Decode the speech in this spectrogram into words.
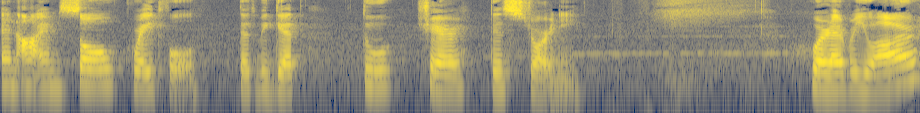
And I am so grateful that we get to share this journey. Wherever you are,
